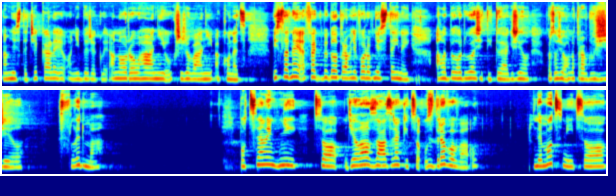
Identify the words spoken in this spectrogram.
na mě jste čekali, oni by řekli ano, rouhání, ukřižování a konec. Výsledný efekt by byl pravděpodobně stejný, ale bylo důležité to, jak žil, protože on opravdu žil s lidma. Po celém dní, co dělal zázraky, co uzdravoval, nemocný, co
